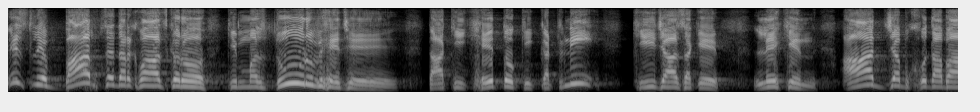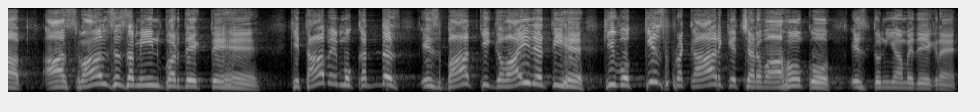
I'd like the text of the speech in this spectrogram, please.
इसलिए बाप से दरख्वास्त करो कि मजदूर भेजे ताकि खेतों की कटनी की जा सके। लेकिन आज जब खुदा बाप आसमान से ज़मीन पर देखते हैं, किताब मुकद्दस इस बात की गवाही देती है कि वो किस प्रकार के चरवाहों को इस दुनिया में देख रहे हैं।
